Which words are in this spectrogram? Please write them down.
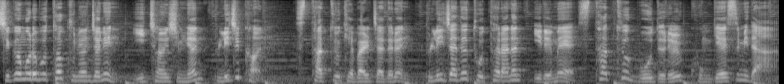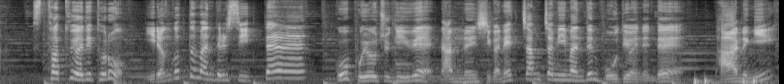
지금으로부터 9년 전인 2010년 블리즈컨 스타투 개발자들은 블리자드 도타라는 이름의 스타투 모드를 공개했습니다. 스타투 에디터로 이런 것도 만들 수 있다 고 보여주기 위해 남는 시간에 짬짬이 만든 모드였는데 반응이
